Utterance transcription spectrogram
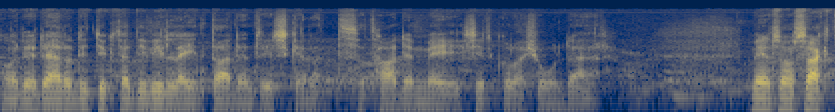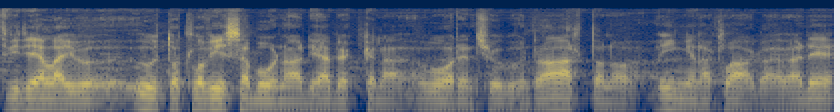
och, det där, och de tyckte att de ville inte ta den risken att, att ha den med i cirkulation där. Men som sagt, vi delar ju utåt Lovisaborna de här böckerna våren 2018 och ingen har klagat över det.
